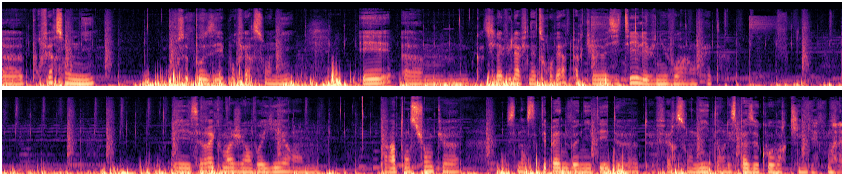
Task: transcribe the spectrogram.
euh, pour faire son nid, pour se poser, pour faire son nid. Et euh, quand il a vu la fenêtre ouverte, par curiosité, il est venu voir en fait. Et c'est vrai que moi, je lui ai envoyé par intention que non, c'était pas une bonne idée de, faire son nid dans l'espace de coworking. Voilà.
